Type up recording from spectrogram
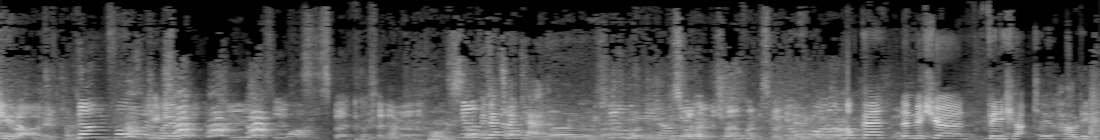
too long. That okay? Because I have to try and find a spare cuff. Okay, the mission. Finish Act 2. How did it?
